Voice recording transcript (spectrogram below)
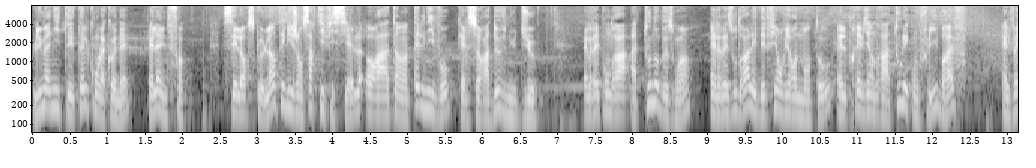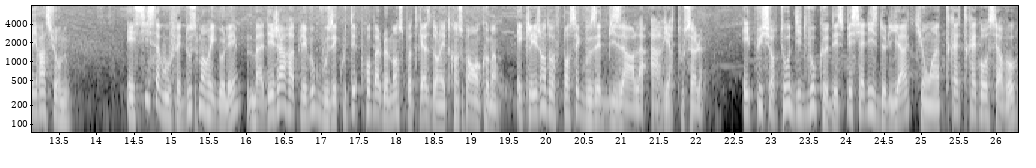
l'humanité telle qu'on la connaît, elle a une fin. C'est lorsque l'intelligence artificielle aura atteint un tel niveau qu'elle sera devenue Dieu. Elle répondra à tous nos besoins, elle résoudra les défis environnementaux, elle préviendra tous les conflits, bref, elle veillera sur nous. Et si ça vous fait doucement rigoler, bah déjà rappelez-vous que vous écoutez probablement ce podcast dans les transports en commun et que les gens doivent penser que vous êtes bizarre là à rire tout seul. Et puis surtout, dites-vous que des spécialistes de l'IA qui ont un très très gros cerveau,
